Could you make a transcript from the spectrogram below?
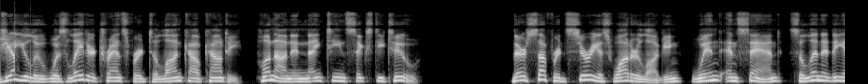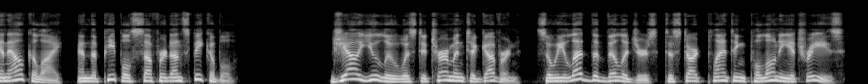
Jiao Yulu was later transferred to Lankao County, Henan in 1962. There suffered serious waterlogging, wind and sand, salinity and alkali, and the people suffered unspeakable. Jiao Yulu was determined to govern, so he led the villagers to start planting paulownia trees.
